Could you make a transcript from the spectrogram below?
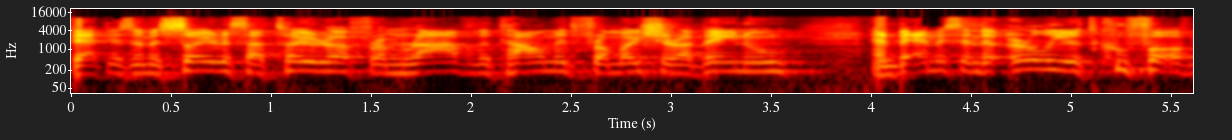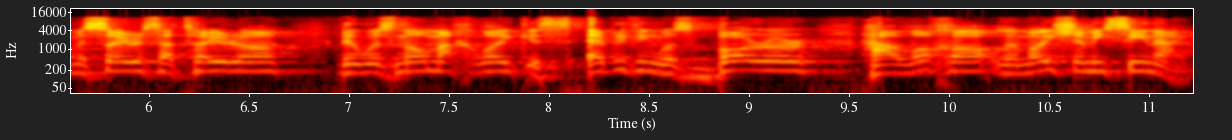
that is a Messiah Satira from Rav Talmud from Moshe Rabbeinu, and Be'emes in the earlier Tkufa of Messiah Satira, there was no Machloikis. Everything was Borer, Halacha, LeMoshe Misinai.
